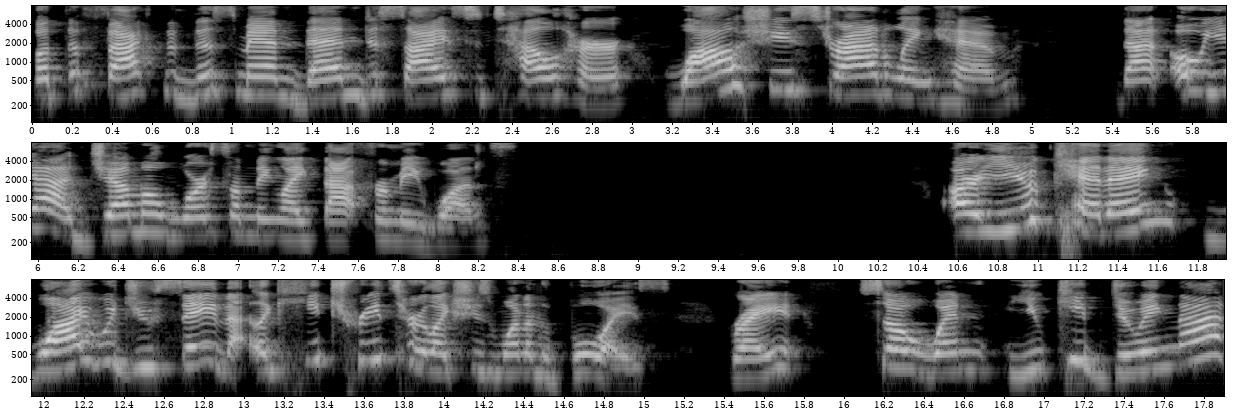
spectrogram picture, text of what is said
But the fact that this man then decides to tell her while she's straddling him that, oh yeah, Gemma wore something like that for me once. Are you kidding? Why would you say that? Like, he treats her like she's one of the boys, right? So when you keep doing that,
